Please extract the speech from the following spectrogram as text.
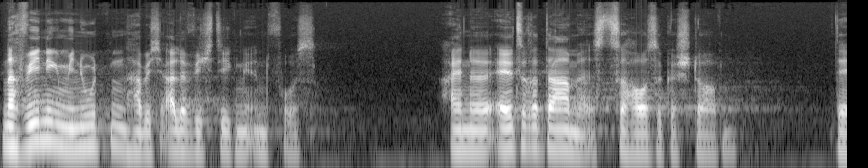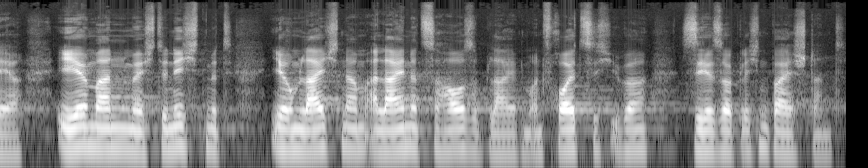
Nach wenigen Minuten habe ich alle wichtigen Infos. Eine ältere Dame ist zu Hause gestorben. Der Ehemann möchte nicht mit ihrem Leichnam alleine zu Hause bleiben und freut sich über seelsorglichen Beistand.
